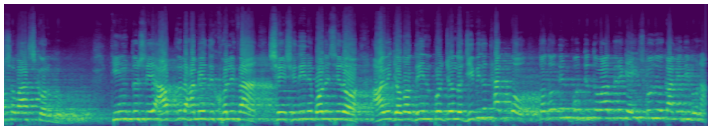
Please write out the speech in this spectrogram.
বসবাস করব। কিন্তু সে আব্দুল হামিদ খলিফা, সে সেদিন বলেছিল, আমি যতদিন পর্যন্ত জীবিত থাকব, ততদিন পর্যন্ত তোমাদেরকে এই সুযোগ আমি দিব না।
